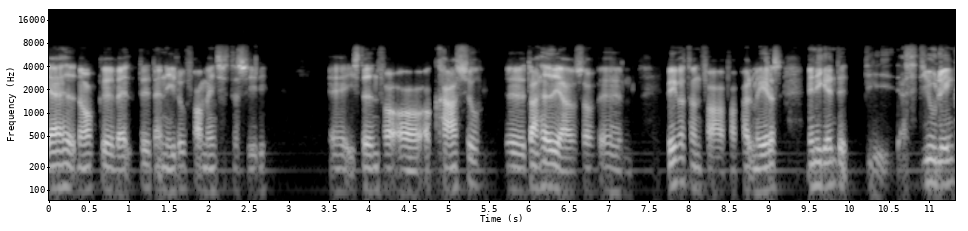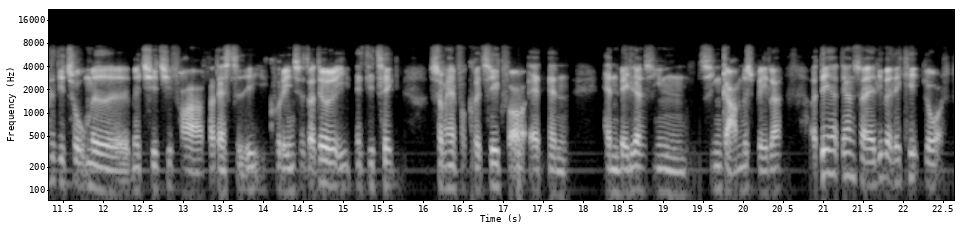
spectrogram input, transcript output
jeg havde nok øh, valgt øh, Danilo fra Manchester City øh, i stedet for. Og, og Casio, øh, der havde jeg jo så øh, Beverton fra, fra Palmeiras. Men igen, det, de, altså, de er jo linket de to med, med Chichi fra, fra deres tid i Corinthians, og det er jo en af de ting, som han får kritik for, at han, han vælger sine, sine gamle spillere. Og det, det har han så alligevel ikke helt gjort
